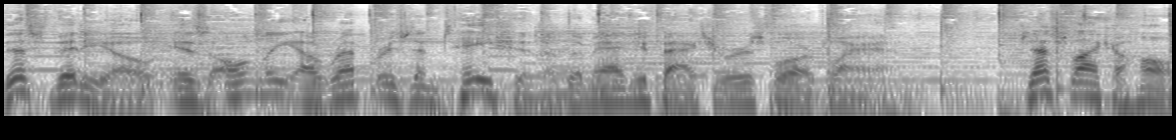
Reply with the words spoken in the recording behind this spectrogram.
this video is only a representation of the manufacturer's floor plan. Just like a home,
